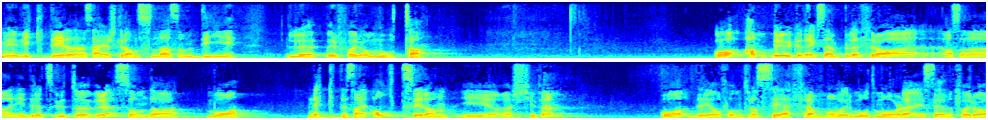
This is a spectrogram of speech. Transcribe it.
mye viktigere den seierskransen da, som de løper for å motta. Og Han bruker det eksempelet fra altså, idrettsutøvere som da må nekte seg alt, sier han i vers 25. Og det å få dem til å se framover mot målet i stedet for å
